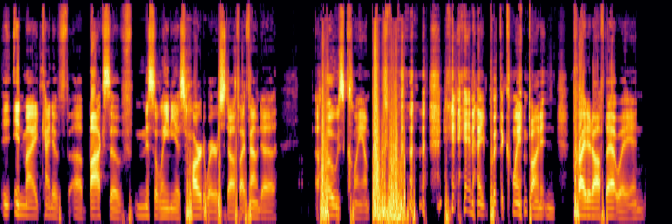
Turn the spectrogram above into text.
in my kind of uh, box of miscellaneous hardware stuff. I found a a hose clamp, and I put the clamp on it and pried it off that way, and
